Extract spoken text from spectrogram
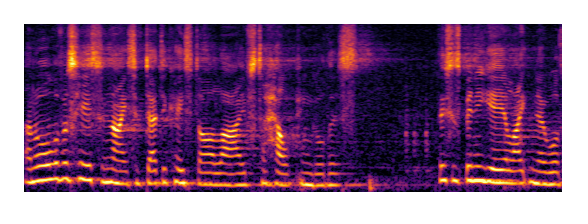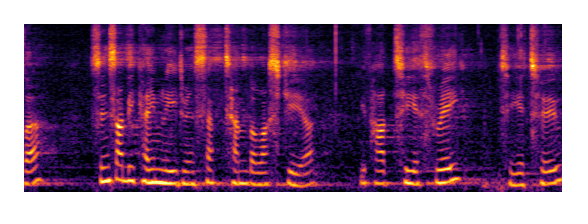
And all of us here tonight have dedicated our lives to helping others. This has been a year like no other. Since I became leader in September last year, we've had Tier 3, Tier 2,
